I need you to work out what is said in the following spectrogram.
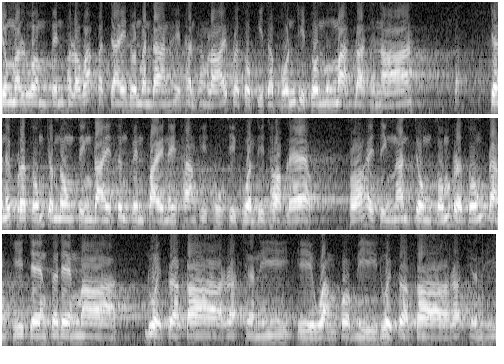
จงมารวมเป็นพลวะปัจจัยโดนบันดาลให้ท่านทั้งหลายประสบอิทธิผลที่ตนมุ่งมา่ปรารถนา จะนึกประสงค์จำนงสิ่งใดซึ่งเป็นไปในทางที่ถูกที่ควรที่ชอบแล้ว ขอให้สิ่งนั้นจงสมประสงค์ดังชี้แจงแสดงมาด้วยประการฉนี้เอวังก็มีด้วยประการฉนี้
